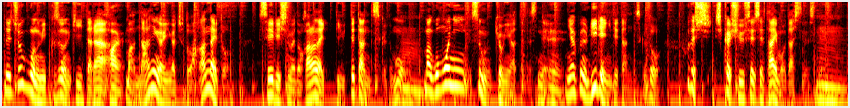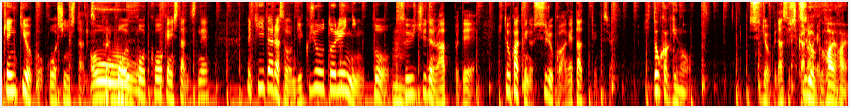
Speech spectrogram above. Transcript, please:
で直後のミックスゾーンに聞いたら、はい、まあ、何がいいかちょっと分かんないと。整理してみないとわからないって言ってたんですけども、うん、まあ、午後にすぐ競技があってですね、ええ、200のリレーに出たんですけどそこでしっかり修正してタイムを出してですね、うん、県記録を更新したんですそれ貢献したんですね。で聞いたらその陸上トレーニングと水中でのアップで一かきの出力を上げたっていうんですよ。一かきの出力出す力を上げはいはい、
